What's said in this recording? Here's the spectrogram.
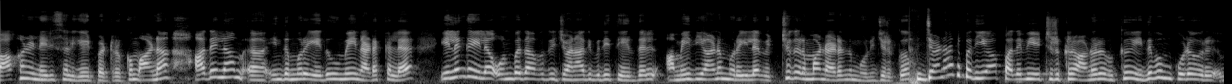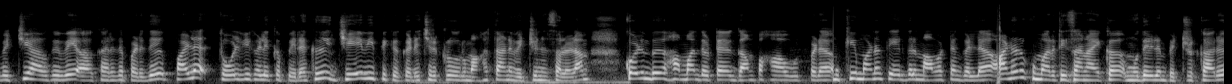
வாகன நெரிசல் ஏற்பட்டிருக்கும். ஆனால் அதெல்லாம் இந்த முறை எதுவுமே நடக்கலை. இலங்கையில் ஒன்பதாவது ஜனாதிபதி தேர்தல் அமைதியான முறையில் வெற்றிகரமாக நடந்து முடிஞ்சிருக்கு. ஜனாதிபதியாக பதவியேற்றிருக்கிற அனுரவுக்கு இதுவும் கூட ஒரு வெற்றியாகவே கருதப்படுது. பல தோல்விகளுக்கு பிறகு ஜேவிபிக்கு கிடைச்சிருக்கிற ஒரு மகத்தான வெற்றின்னு சொல்லலாம். கொழும்பு ஹமாந்தோட்டை கம்பஹா உட்பட முக்கியமான தேர்தல் மாவட்டங்களில் அனுரகுமார திசாநாயக்க முதலிடம் பெற்றிருக்காரு.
